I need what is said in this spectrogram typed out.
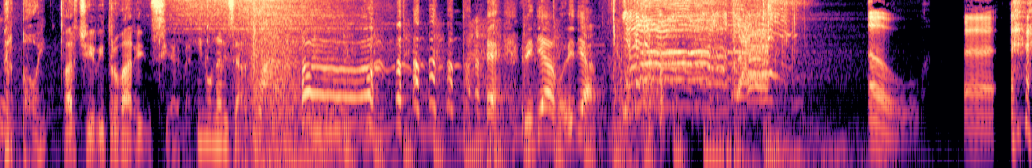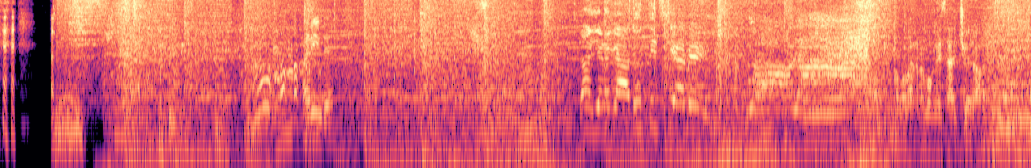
Per poi farci ritrovare insieme in una risata. Eh, ridiamo, ridiamo. Oh. Eh. Ride? Dai raga, tutti insieme! No, ma guarda, che esagerato.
